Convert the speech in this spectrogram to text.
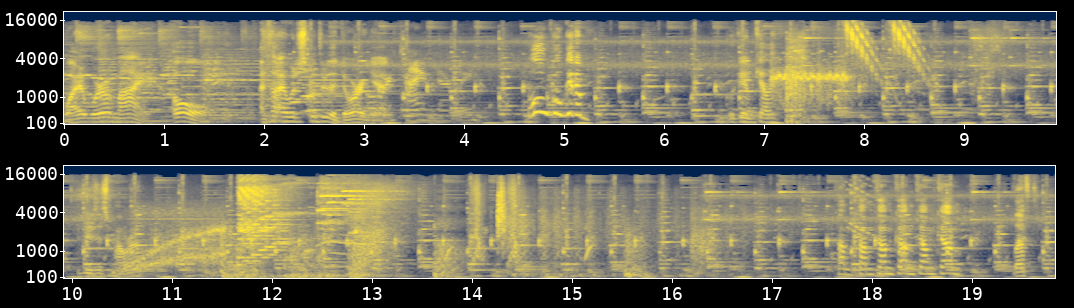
Why? Where am I? Oh, I thought I would just go through the door Oh, we're again. timed, aren't we? Oh, go get him! Go get him, Kelly. Use this power up. Come, come, come, come, come, come. Left.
